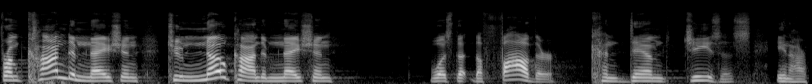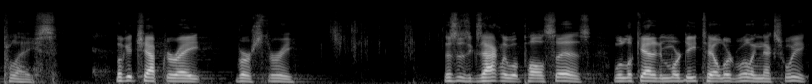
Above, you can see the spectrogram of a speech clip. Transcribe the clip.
from condemnation to no condemnation was that the Father condemned Jesus in our place. Look at chapter 8, verse 3. This is exactly what Paul says. We'll look at it in more detail, Lord willing, next week.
